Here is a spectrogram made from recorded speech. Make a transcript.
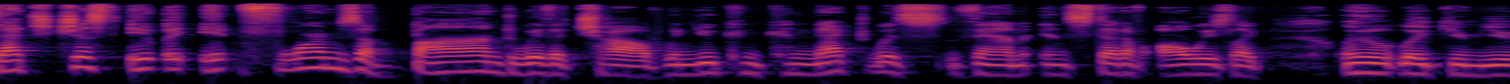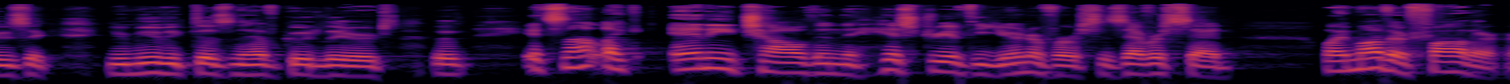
that's just it, it forms a bond with a child when you can connect with them instead of always like i don't like your music your music doesn't have good lyrics uh, it's not like any child in the history of the universe has ever said my mother father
